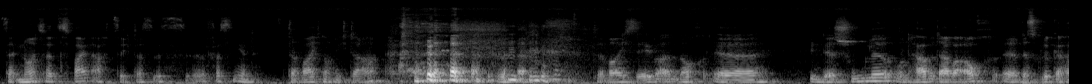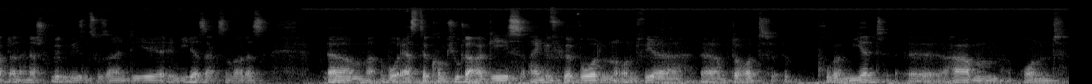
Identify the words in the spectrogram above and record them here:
Seit 1982, das ist äh, faszinierend. Da war ich noch nicht da. da war ich selber noch äh, in der Schule und habe da aber auch äh, das Glück gehabt, an einer Schule gewesen zu sein, die in Niedersachsen war das, ähm, wo erste Computer-AGs eingeführt wurden und wir äh, dort programmiert äh, haben und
